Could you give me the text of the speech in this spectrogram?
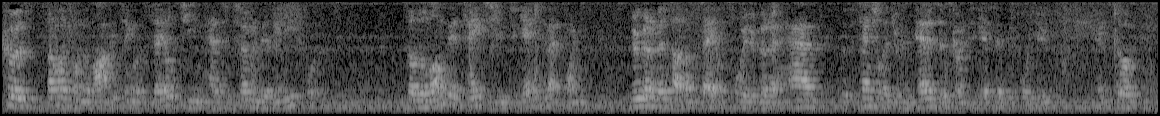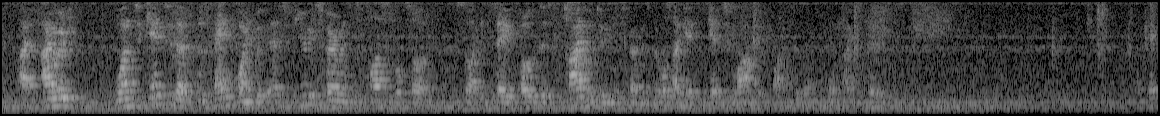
because someone from the marketing or the sales team has determined there's a need for this. So the longer it takes you to get to that point, you're going to miss out on sales, or you're going to have the potential that your competitor is going to get there before you. And so I, I would want to get to that, this end point with as few experiments as possible so, so I can save both the time of doing the experiments, but also I get, get to market faster than, than my competitors. Okay.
